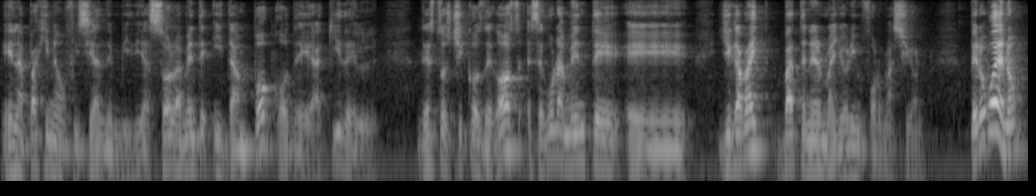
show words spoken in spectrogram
en la página oficial de Nvidia solamente y tampoco de aquí del, de estos chicos de Ghost, seguramente eh, Gigabyte va a tener mayor información. Pero bueno,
